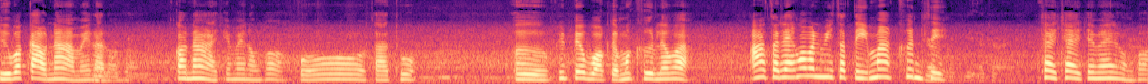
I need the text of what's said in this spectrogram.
ถือว่าก้าวหน้าไหมล่ะหลวงพ่อก้าวหน้าใช่ไหมหลวงพ่อโอ้สาธุเออ พี่เปียวบอกแต่เมื่อคืนแล้วว่าอ้าวแสดงว่ามันมีสติมากขึ้นสิ ใช่ใช่ใช่ไหมหลวงพ่อ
